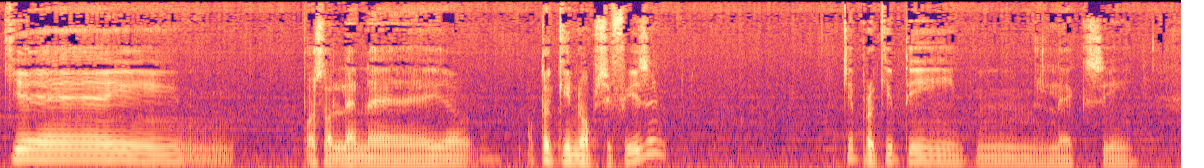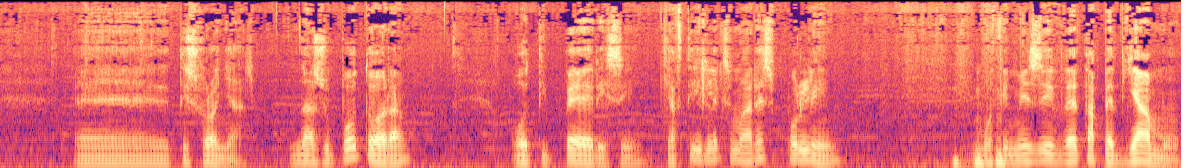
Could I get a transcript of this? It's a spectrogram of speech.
Και πώς το λένε, το κοινό ψηφίζει και προκύπτει η μ, λέξη ε, της χρονιάς. Να σου πω τώρα ότι πέρυσι, και αυτή η λέξη μου αρέσει πολύ, μου θυμίζει δε τα παιδιά μου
